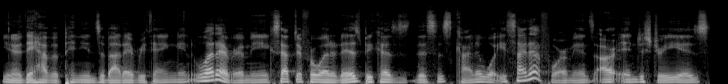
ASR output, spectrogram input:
you know they have opinions about everything and whatever. I mean, accept it for what it is because this is kind of what you signed up for. I mean, our industry is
